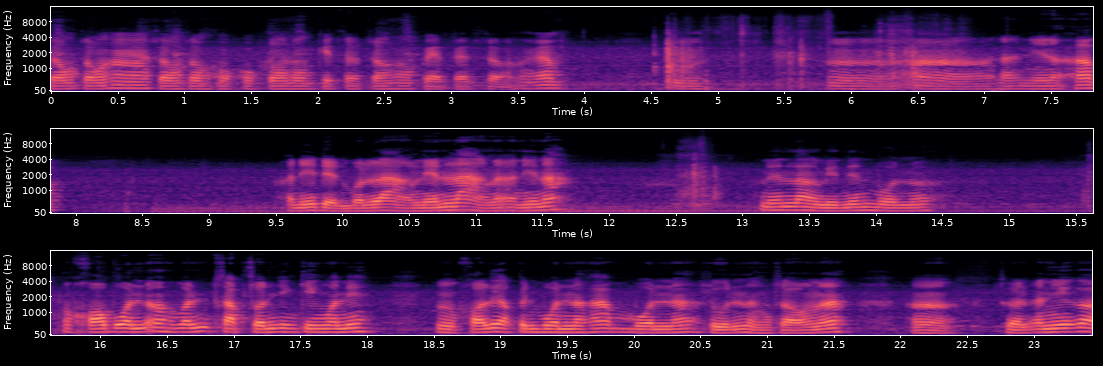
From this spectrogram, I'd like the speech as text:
สองสองห้าสองสองหกหกสองสองเจ็ดสองสองสองแปดแปดสองนะครับอืมอ่าอ่าแล้วนี้นะครับ อันนี้เด่นบนล่างเน้นล่างนะ อันนี้นะ เน้นล่างหรือเน้นบนเนาะ ขอบนเอ้าวันสับสนจริง ๆ วันนี้อขอเลือกเป็นบนนะครับบนนะศูนย์หนึ่งสองนะอ่าส่วนอันนี้ก็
